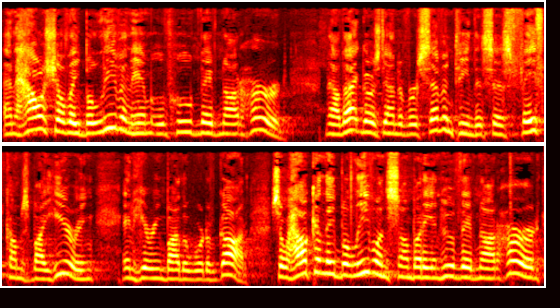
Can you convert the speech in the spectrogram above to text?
and how shall they believe in him of whom they've not heard? Now that goes down to verse 17 that says, faith comes by hearing, and hearing by the word of God. So how can they believe on somebody in whom they've not heard?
